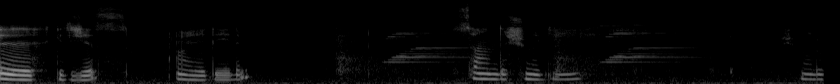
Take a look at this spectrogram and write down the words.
e, gideceğiz. Öyle diyelim. Sen de şunu giy. Şunları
